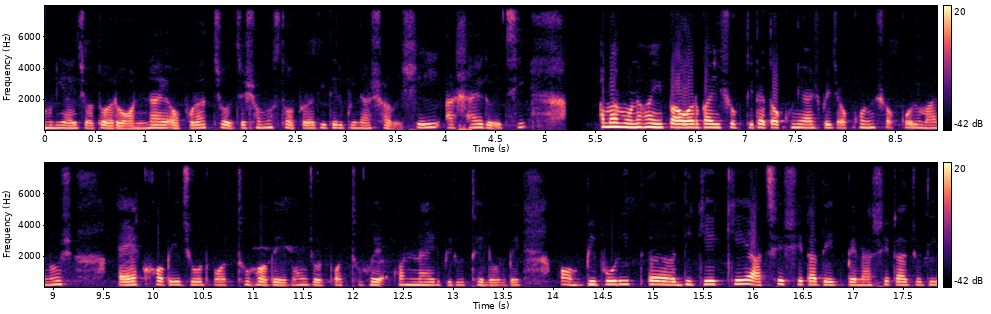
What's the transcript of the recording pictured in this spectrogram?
দুনিয়ায় যত আরও অন্যায়, অপরাধ চলছে, সমস্ত অপরাধীদের বিনাশ হবে, সেই আশায় রয়েছি। আমার মনে হয় এই পাওয়ার বা এই শক্তিটা তখনই আসবে যখন সকল মানুষ এক হবে, জোটবদ্ধ হবে এবং জোটবদ্ধ হয়ে অন্যায়ের বিরুদ্ধে লড়বে। বিপরীত দিকে কে আছে সেটা দেখবে না, সেটা যদি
